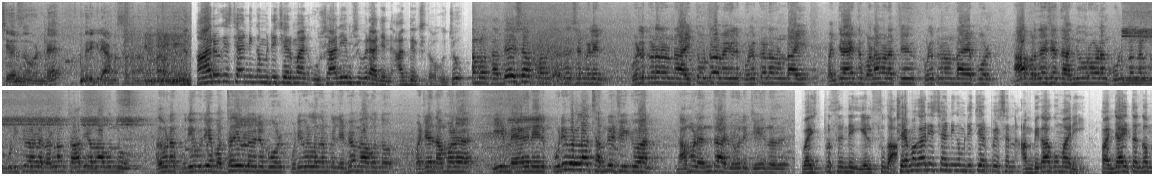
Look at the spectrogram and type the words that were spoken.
ചേർന്നുകൊണ്ട് ഒരു ഗ്രാമസഭ ആരോഗ്യ സ്റ്റാൻഡിംഗ് കമ്മിറ്റി ചെയർമാൻ ഉഷാലിയം ശിവരാജൻ അധ്യക്ഷത വഹിച്ചു. നമ്മൾ തദ്ദേശ പ്രദേശങ്ങളിൽ കുഴൽക്കിണറുണ്ടായി തോട്ടുക മേഖലയിൽ കുഴൽക്കിണറുണ്ടായി പഞ്ചായത്ത് പണമടച്ച് കുഴൽക്കിണറുണ്ടായപ്പോൾ ആ പ്രദേശത്ത് അഞ്ഞൂറോളം കുടുംബങ്ങൾക്ക് കുടിക്കുവാനുള്ള വെള്ളം സാധ്യമാകുന്നു. അതുകൊണ്ട് പുതിയ പുതിയ പദ്ധതികൾ വരുമ്പോൾ കുടിവെള്ളം നമുക്ക് ലഭ്യമാകുന്നു. പക്ഷേ നമ്മൾ ഈ മേഖലയിൽ കുടിവെള്ളം സംരക്ഷിക്കുവാൻ നമ്മൾ എന്താ ജോലി ചെയ്യുന്നത്? വൈസ് പ്രസിഡന്റ് എൽസുദ ക്ഷേമകാര്യ standing committee chairperson Ambikakumari panchayat അംഗം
